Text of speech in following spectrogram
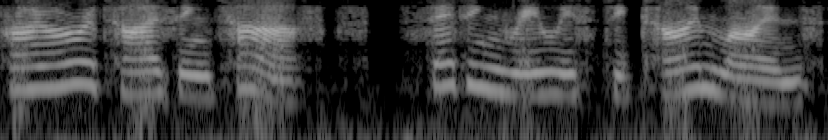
Prioritizing tasks, setting realistic timelines,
